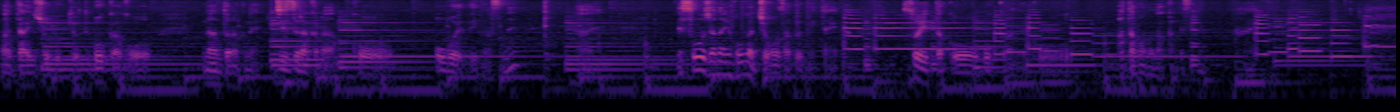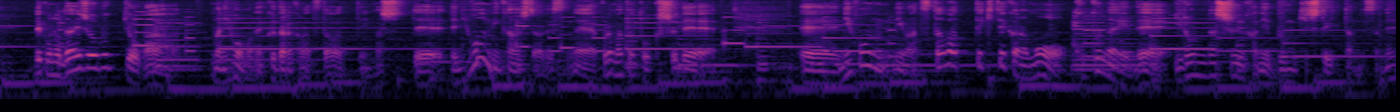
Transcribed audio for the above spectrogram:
まあ、大乗仏教って僕はこうなんとなくね字面からこう覚えていますね、はい、でそうじゃない方が上座部みたいなそういったこう僕はねこう頭の中ですね、はい、でこの大乗仏教が、まあ、日本もね百済から伝わっていましてで日本に関してはですねこれまた特殊でえー、日本には伝わってきてからも国内でいろんな宗派に分岐していったんですよね。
